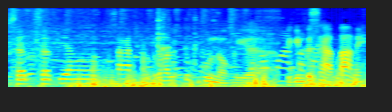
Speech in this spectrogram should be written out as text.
zat-zat yang sangat berguna oleh tubuh ya. Bikin kesehatan ya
